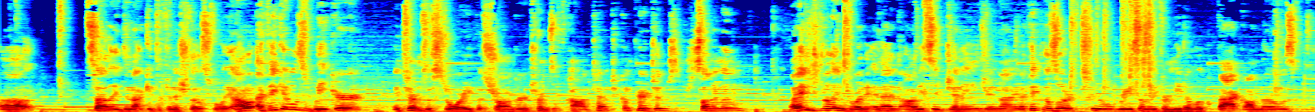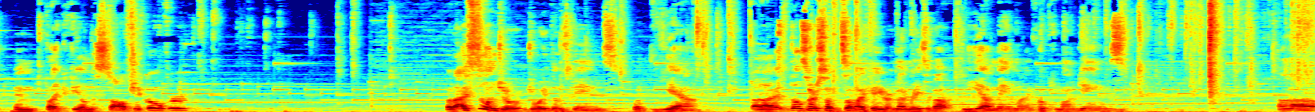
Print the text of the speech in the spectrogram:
Uh, sadly, did not get to finish those fully. I, I think it was weaker in terms of story, but stronger in terms of content compared to Sun and Moon. I really enjoyed it, and then obviously Gen 8 and Gen 9. I think those are two recently for me to look back on those and like feel nostalgic over. But I still enjoy, enjoyed those games. But yeah, uh, those are some, some of my favorite memories about the uh, mainline Pokemon games. Uh,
